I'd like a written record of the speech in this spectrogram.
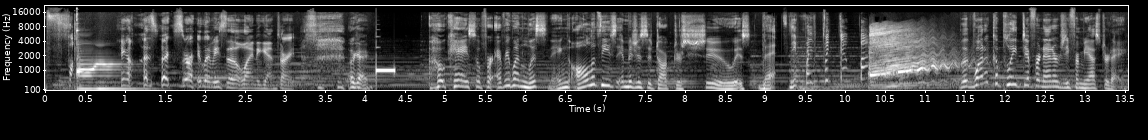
Fuck. Hang on. Sorry, let me say that line again. Sorry. Okay. Okay, so for everyone listening, all of these images of Dr. Sue is. What a complete different energy from yesterday.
